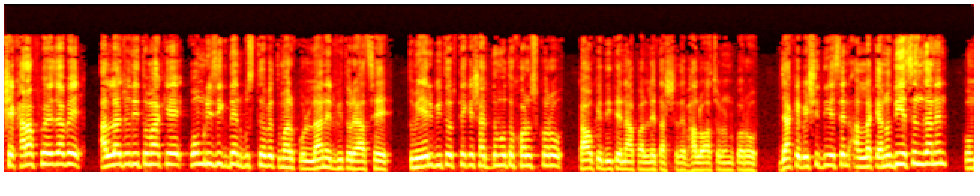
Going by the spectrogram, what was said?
সে খারাপ হয়ে যাবে? আল্লাহ যদি তোমাকে কম রিজিক দেন, বুঝতে হবে তোমার কল্যাণের ভিতরে আছে। তুমি এর ভিতর থেকে সাধ্যমতো খরচ করো, কাউকে দিতে না পারলে তার সাথে ভালো আচরণ করো। যাকে বেশি দিয়েছেন, আল্লাহ কেন দিয়েছেন জানেন? কম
